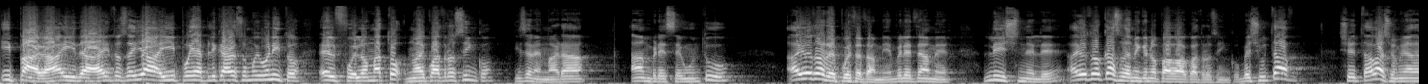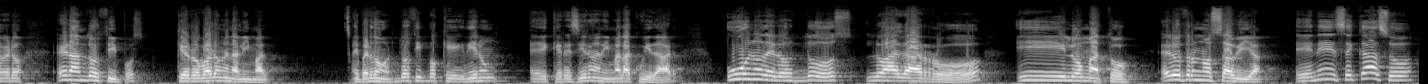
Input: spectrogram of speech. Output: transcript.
y paga y da. Entonces ya ahí podía explicar eso muy bonito. Él fue, lo mató. No hay 4 o 5. Dice la Mara, hambre según tú. Hay otra respuesta también, Beleteamer. Lishnele. Hay otro caso también que no pagaba 4 o 5. Beshutab. Shetabash, mira, pero eran dos tipos que robaron el animal. Eh, perdón, dos tipos que dieron, eh, que recibieron animal a cuidar. Uno de los dos lo agarró y lo mató. El otro no sabía. En ese caso,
